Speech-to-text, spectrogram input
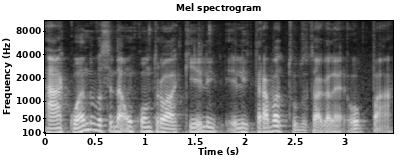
Ah, quando você dá um Ctrl aqui, ele, ele trava tudo, tá, galera? Opa.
